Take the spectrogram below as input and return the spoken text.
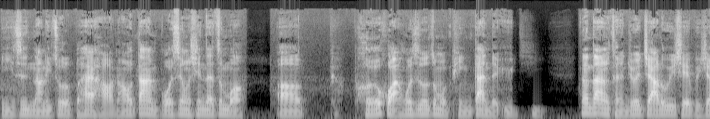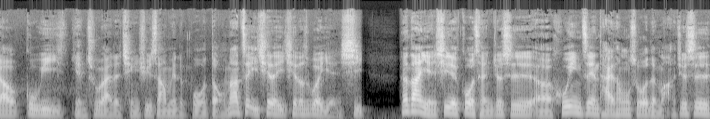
你是哪里做的不太好，然后当然不会是用现在这么呃和缓或是说这么平淡的语气，那当然可能就会加入一些比较故意演出来的情绪上面的波动，那这一切的一切都是为了演戏。那当然，演戏的过程就是呃，呼应之前台通说的嘛，就是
